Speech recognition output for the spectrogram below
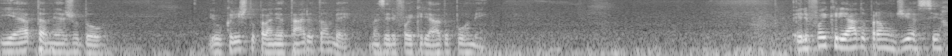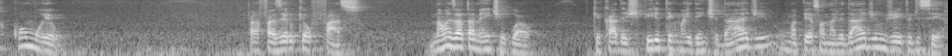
E ETA me ajudou. E o Cristo planetário também, mas ele foi criado por mim. Ele foi criado para um dia ser como eu, para fazer o que eu faço. Não exatamente igual, porque cada espírito tem uma identidade, uma personalidade e um jeito de ser.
